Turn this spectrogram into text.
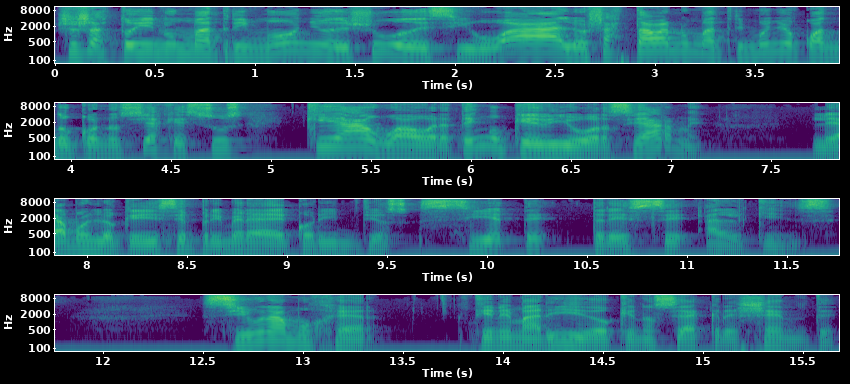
yo ya estoy en un matrimonio de yugo desigual, o ya estaba en un matrimonio cuando conocí a Jesús, ¿qué hago ahora? ¿Tengo que divorciarme? Leamos lo que dice Primera de Corintios 7, 13 al 15. Si una mujer tiene marido que no sea creyente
